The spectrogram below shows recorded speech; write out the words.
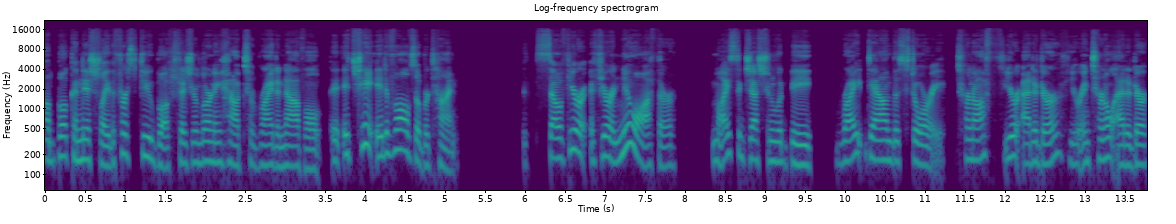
a book initially, the first few books, as you're learning how to write a novel, it it, cha- it evolves over time. So if you're if you're a new author, my suggestion would be write down the story, turn off your editor, your internal editor,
